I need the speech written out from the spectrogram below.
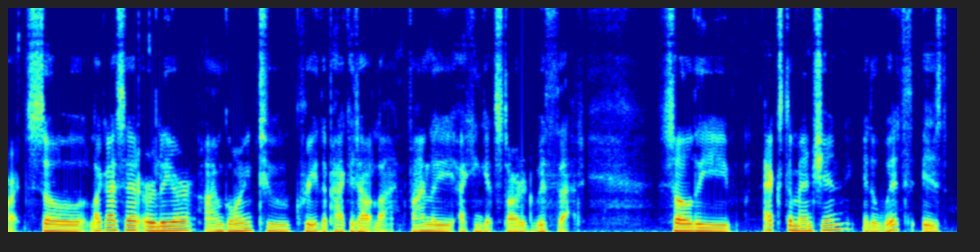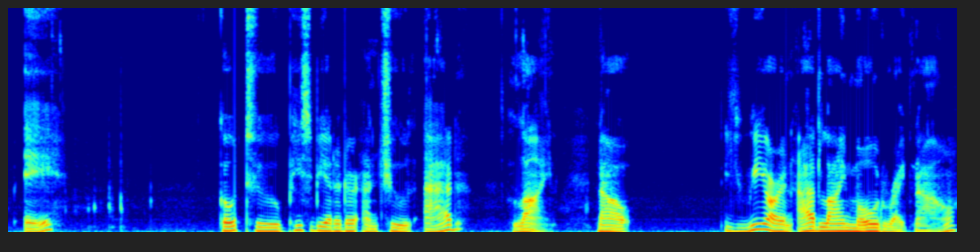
Alright, so like I said earlier, I'm going to create the package outline. Finally, I can get started with that. So the X dimension, the width is A. Go to PCB editor and choose add line. Now, we are in add line mode right now,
